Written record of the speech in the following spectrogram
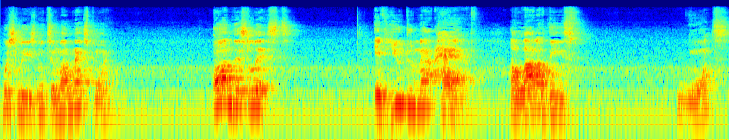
Which leads me to my next point. On this list, if you do not have a lot of these wants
